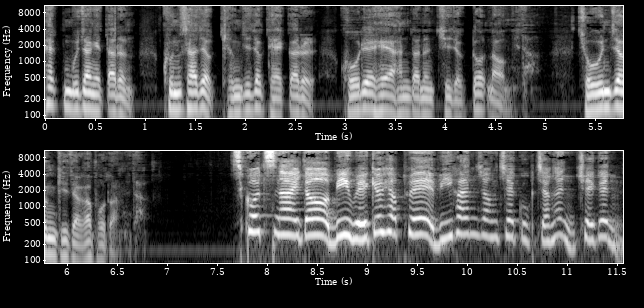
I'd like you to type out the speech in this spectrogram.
핵 무장에 따른 군사적 경제적 대가를 고려해야 한다는 지적도 나옵니다. 조은정 기자가 보도합니다. 스콧 스나이더 미 외교협회 미한 정책국장은 최근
